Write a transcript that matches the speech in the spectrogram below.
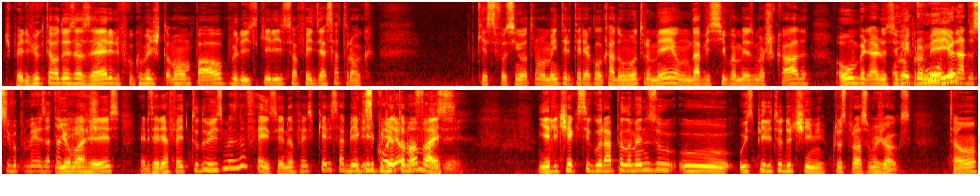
Tipo, ele viu que tava 2x0, ele ficou com medo de tomar um pau, por isso que ele só fez essa troca. Porque se fosse em outro momento, ele teria colocado um outro meia, um Davi Silva mesmo machucado, ou um Bernardo Silva recuo, pro meio, Bernardo Silva pro meio, exatamente. e o Marrez. Ele teria feito tudo isso, mas não fez. Ele não fez porque ele sabia que ele podia tomar mais. E ele tinha que segurar pelo menos o, o, o espírito do time pros próximos jogos. Então,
